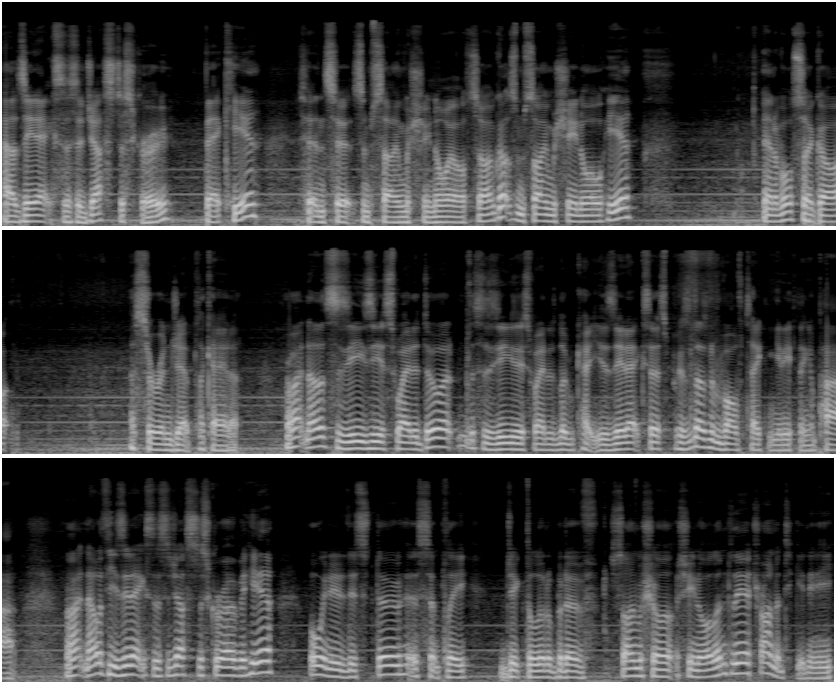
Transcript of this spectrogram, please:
our Z-axis adjuster screw back here to insert some sewing machine oil. So I've got some sewing machine oil here and I've also got a syringe applicator. Right, now this is the easiest way to do it. This is the easiest way to lubricate your Z-axis because it doesn't involve taking anything apart. Right, now with your Z-axis adjuster screw over here, all we need to do is simply inject a little bit of sewing machine oil into there, try not to get any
